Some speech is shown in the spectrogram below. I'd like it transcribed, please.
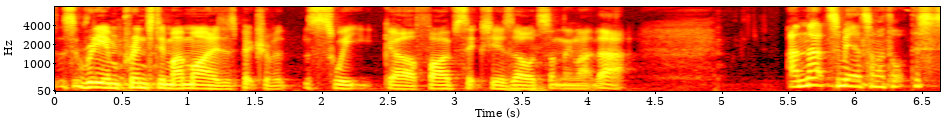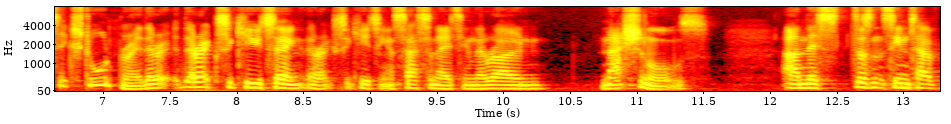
it's really imprinted in my mind as this picture of a sweet girl, five, six years old, something like that. And that to me, at the time I thought this is extraordinary. They're they're executing, they're executing, assassinating their own nationals, and this doesn't seem to have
